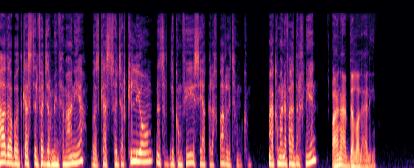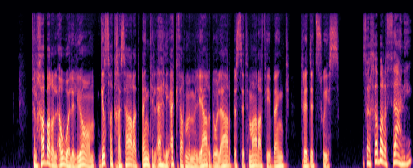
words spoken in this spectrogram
هذا بودكاست الفجر من ثمانية بودكاست فجر كل يوم نسرد لكم فيه سياق الأخبار اللي تهمكم. معكم أنا فهد الخنين. وأنا عبد الله العلي. في الخبر الأول اليوم قصة خسارة بنك الأهلي أكثر من مليار دولار باستثماره في بنك كريدت سويس. وفي الخبر الثاني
